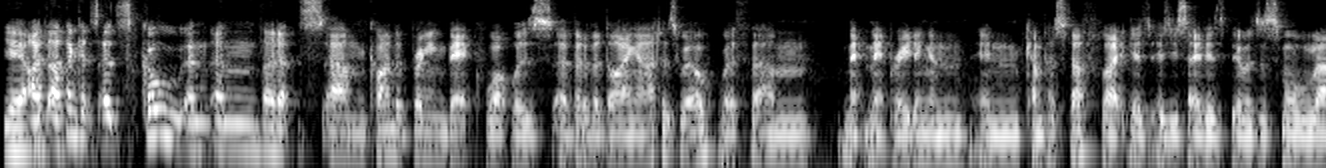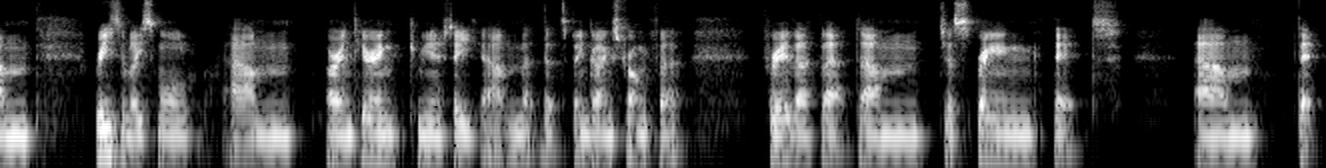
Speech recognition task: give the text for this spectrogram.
Yeah, I, I think it's it's cool and and that it's um, kind of bringing back what was a bit of a dying art as well with um, map, map reading and, and compass stuff. Like as, as you say, there's there was a small, um, reasonably small um, orienteering community um, that that's been going strong for forever, but um, just bringing that um, that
